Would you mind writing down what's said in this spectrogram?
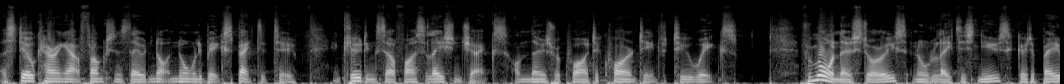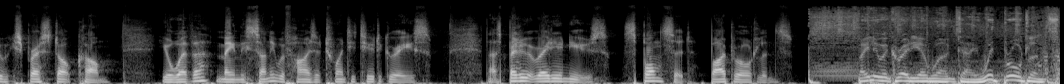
are still carrying out functions they would not normally be expected to, including self-isolation checks on those required to quarantine for two weeks. For more on those stories and all the latest news, go to bailiwickexpress.com. Your weather, mainly sunny with highs of 22 degrees. That's Bailiwick Radio News, sponsored by Broadlands. Bailiwick Radio Workday with Broadlands,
